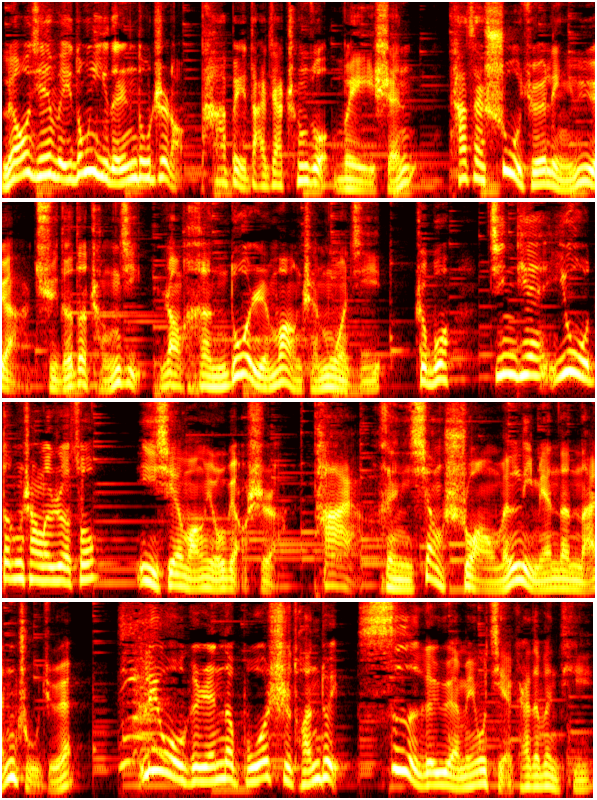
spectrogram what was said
了解韦东奕的人都知道，他被大家称作伪神。他在数学领域啊取得的成绩让很多人望尘莫及。这不，今天又登上了热搜。一些网友表示啊。他呀，很像爽文里面的男主角。六个人的博士团队，四个月没有解开的问题，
